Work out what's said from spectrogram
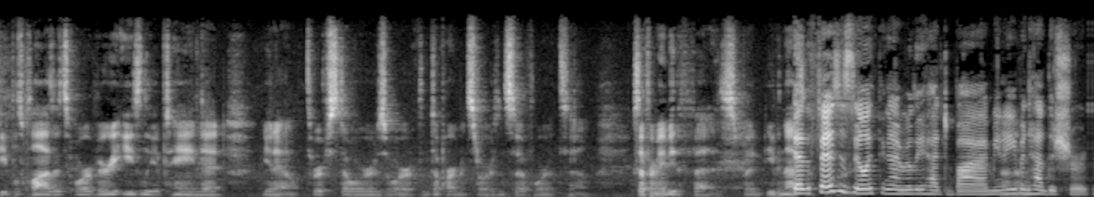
people's closets or very easily obtained at you know thrift stores or department stores and so forth. So. Except for maybe the Fez, but even that. yeah, the Fez is the only thing I really had to buy. I mean, I even Uh-huh. had the shirt.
